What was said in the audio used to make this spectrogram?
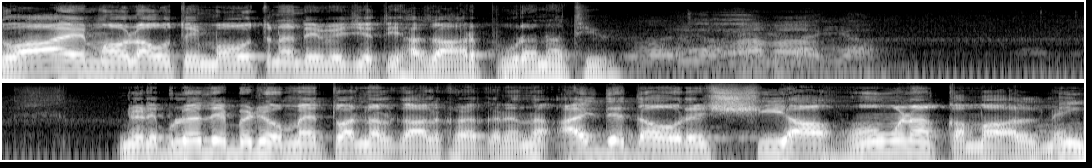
دعائے مولا ہوتی موت نہ دے ویجے ہزار پورا نہ تھی۔ میرے بلے دے بیٹھے میں تو انال گال کھڑا کریں نا۔ آج دے دورے شیعہ ہونا کمال نہیں،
